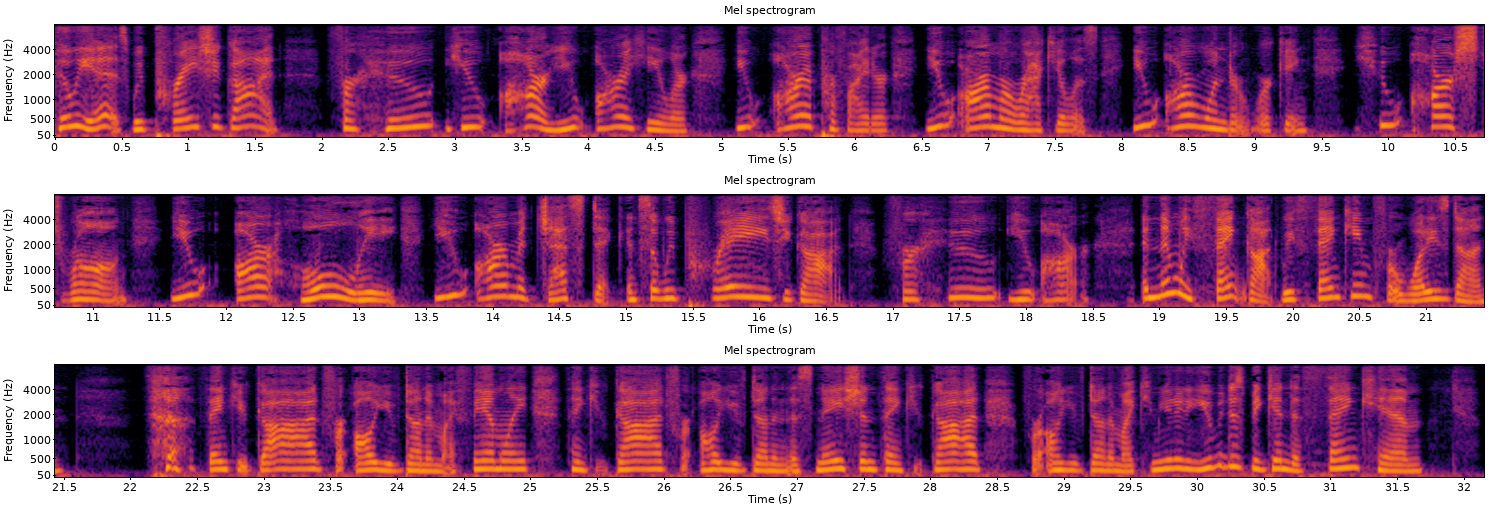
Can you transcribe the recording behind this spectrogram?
who he is. We praise you, God for who you are. You are a healer. You are a provider. You are miraculous. You are wonder working. You are strong. You are holy. You are majestic. And so we praise you, God, for who you are. And then we thank God. We thank him for what he's done. Thank you, God, for all you've done in my family. Thank you, God, for all you've done in this nation. Thank you, God, for all you've done in my community. You would just begin to thank him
